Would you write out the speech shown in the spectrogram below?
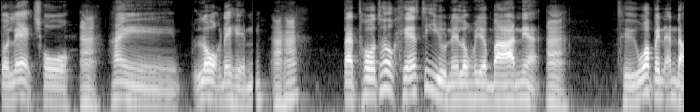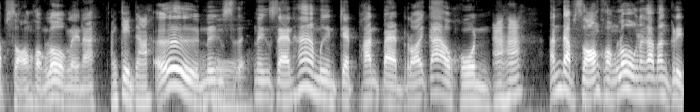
ตัวเลขโชว์ อ่าให้โลกได้เห็น อ่าฮะแต่ total case ที่อยู่ในโรงพยาบาลเนี่ย อ่าถือว่าเป็นอันดับสองของโลกเลยนะ อังกฤษนะ เออหนึ่งหนึ่งแสนห้าหมื่นเจ็ดพันแปดร้อยเก้าคน อ่าฮะ อันดับสองของโลกนะครับ อังกฤษ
